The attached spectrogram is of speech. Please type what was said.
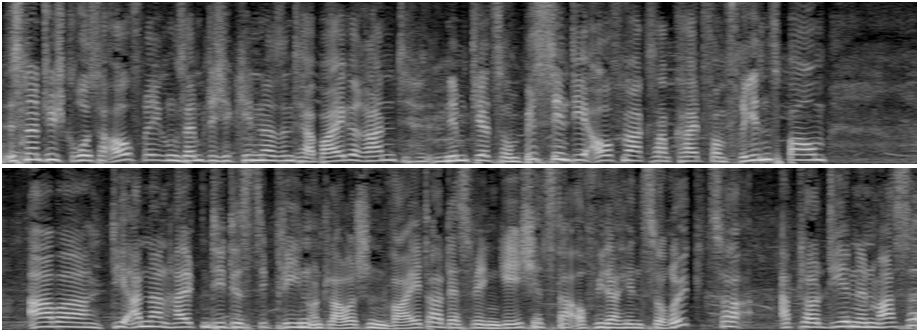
Ist natürlich große Aufregung. Sämtliche Kinder sind herbeigerannt. Nimmt jetzt so ein bisschen die Aufmerksamkeit vom Friedensbaum. Aber die anderen halten die Disziplin und lauschen weiter. Deswegen gehe ich jetzt da auch wieder hin zurück zur applaudierenden Masse.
